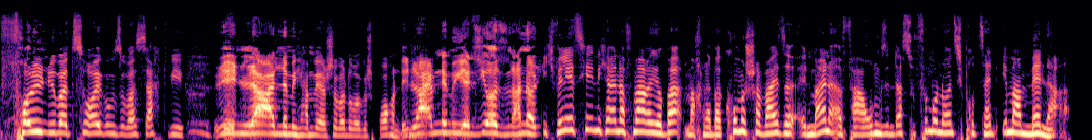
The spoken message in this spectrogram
vollen Überzeugung sowas sagt wie, den Laden nämlich, haben wir ja schon mal drüber gesprochen, den Laden nehme ich jetzt hier auseinander. Ich will jetzt hier nicht einen auf Mario Barth machen, aber komischerweise in meiner Erfahrung sind das zu 95 Prozent immer Männer,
